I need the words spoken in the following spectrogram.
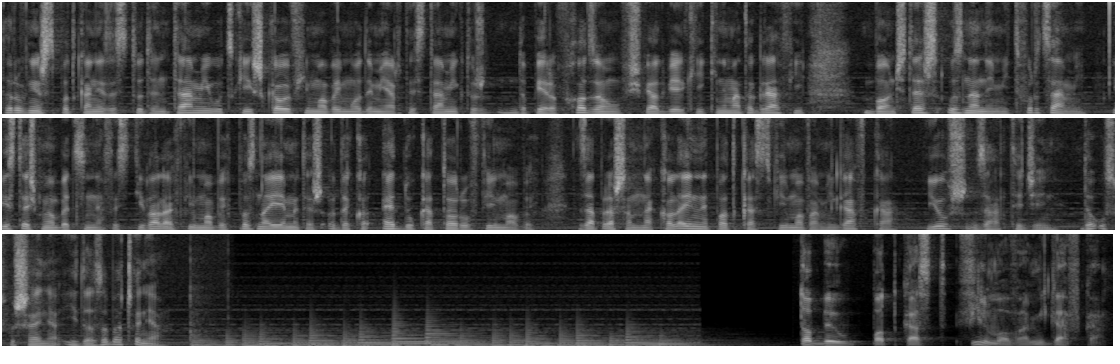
To również spotkanie ze studentami łódzkiej szkoły filmowej, młodymi artystami, którzy dopiero wchodzą w świat wielkiej kinematografii, bądź też uznanymi twórcami. Jesteśmy obecni na festiwalach filmowych, poznajemy też edukatorów filmowych. Zapraszam na kolejny podcast Filmowa Migawka już za tydzień. Do usłyszenia i do zobaczenia. To był podcast Filmowa Migawka.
